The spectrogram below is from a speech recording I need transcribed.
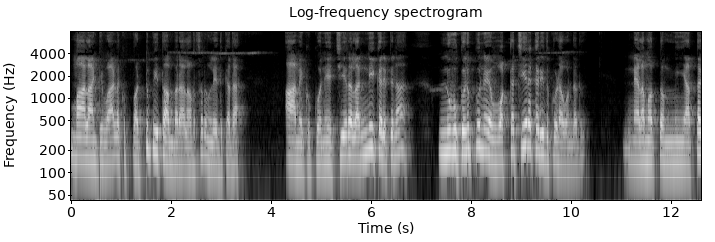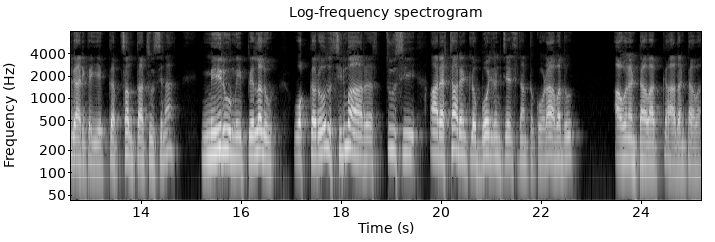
మాలాంటి వాళ్ళకు పట్టు పీతాంబరాలు అవసరం లేదు కదా. ఆమెకు కొనే చీరలన్నీ కలిపినా నువ్వు కొనుక్కునే ఒక్క చీర ఖరీదు కూడా ఉండదు. నెల మొత్తం మీ అత్తగారికి అయ్యే ఖర్చంతా చూసినా మీరు మీ పిల్లలు ఒక్కరోజు సినిమా చూసి ఆ రెస్టారెంట్లో భోజనం చేసినంత కూడా అవ్వదు అవునంటావా? కాదంటావా?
